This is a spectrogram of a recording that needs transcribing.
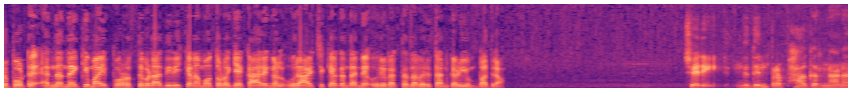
റിപ്പോർട്ട് എന്നേക്കുമായി പുറത്തുവിടാതിരിക്കണമോ? തുടങ്ങിയ കാര്യങ്ങൾ ഒരാഴ്ചയ്ക്കകം തന്നെ ഒരു വ്യക്തത വരുത്താൻ കഴിയും. ഭദ്ര. ശരി നിതിൻ പ്രഭാകരനാണ്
